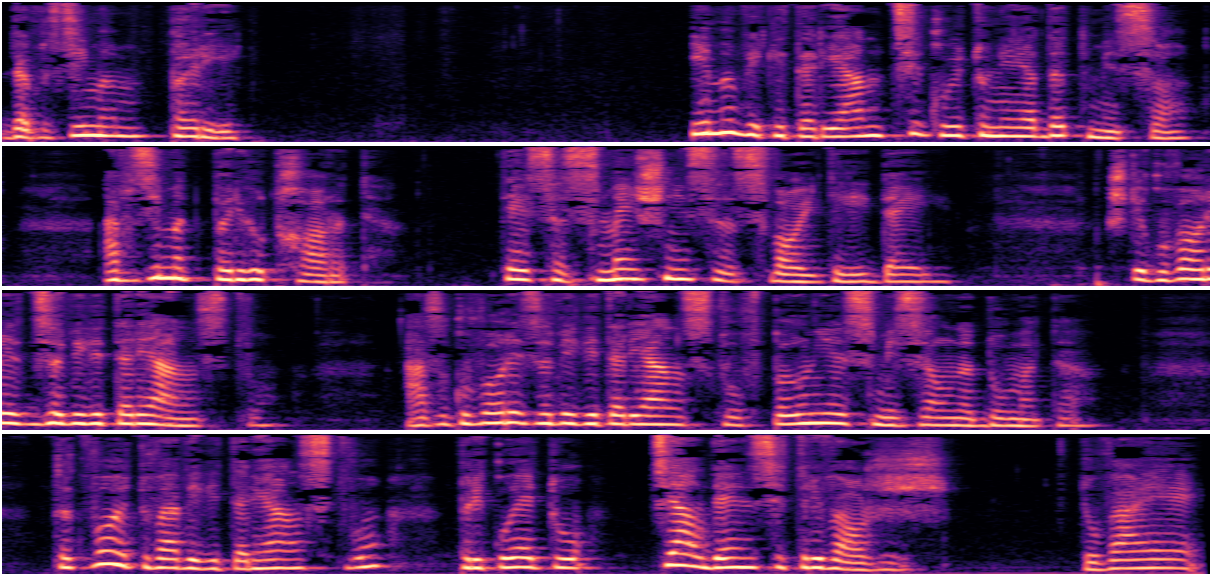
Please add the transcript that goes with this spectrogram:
да взимам пари. Има вегетарианци, които не ядат месо, а взимат пари от хората. Те са смешни със своите идеи. Ще говорят за вегетарианство. Аз говоря за вегетарианство в пълния смисъл на думата. Какво е това вегетарианство, при което цял ден се тревожиш? Това е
